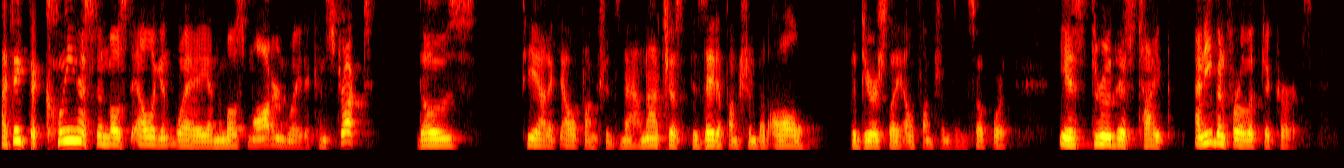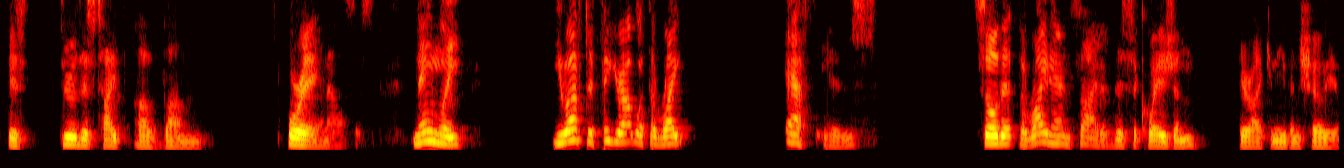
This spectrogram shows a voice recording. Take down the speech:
I think the cleanest and most elegant way and the most modern way to construct those p-adic L functions now, not just the zeta function, but all the Dirichlet L functions and so forth, is through this type and even for elliptic curves, is through this type of um, Fourier analysis. Namely, you have to figure out what the right f is so that the right-hand side of this equation, here I can even show you,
